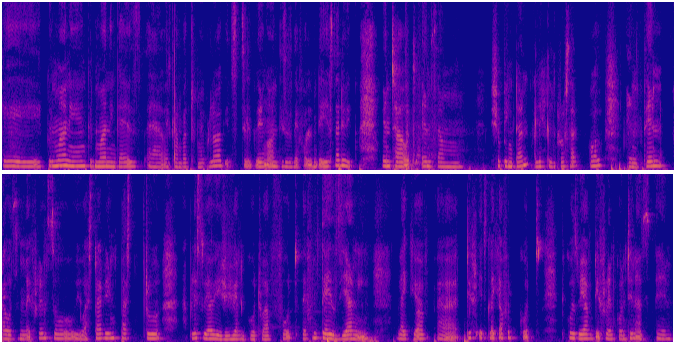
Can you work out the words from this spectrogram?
hey good morning good morning guys. Uh, welcome back to my vlog. It's still going on. This is the following day. Yesterday we went out and some shopping done a little grocery all. And then i was with my friends so we were starving passed through a place where we usually go to have food. The food there is yummy. Like you have uh it's like a food court because we have different containers um,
